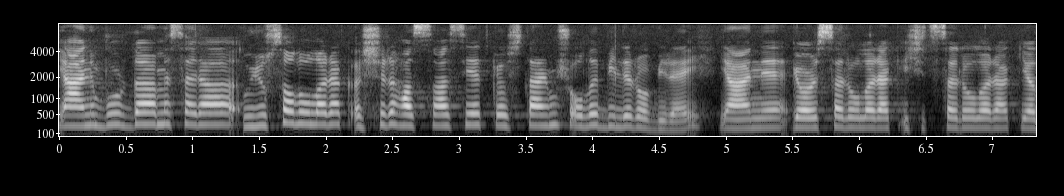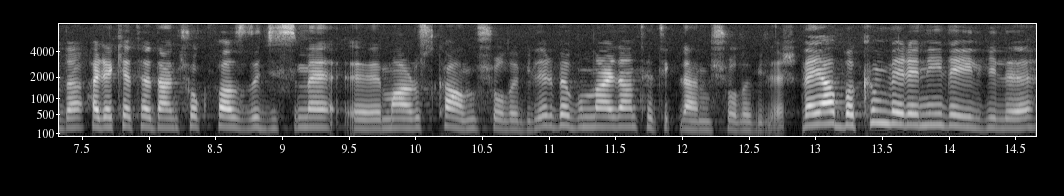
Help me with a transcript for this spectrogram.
Yani burada mesela duyusal olarak aşırı hassasiyet göstermiş olabilir o birey. Yani görsel olarak, işitsel olarak ya da hareket eden çok fazla cisme e, maruz kalmış olabilir ve bunlardan tetiklenmiş olabilir. Veya bakım vereniyle ilgili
